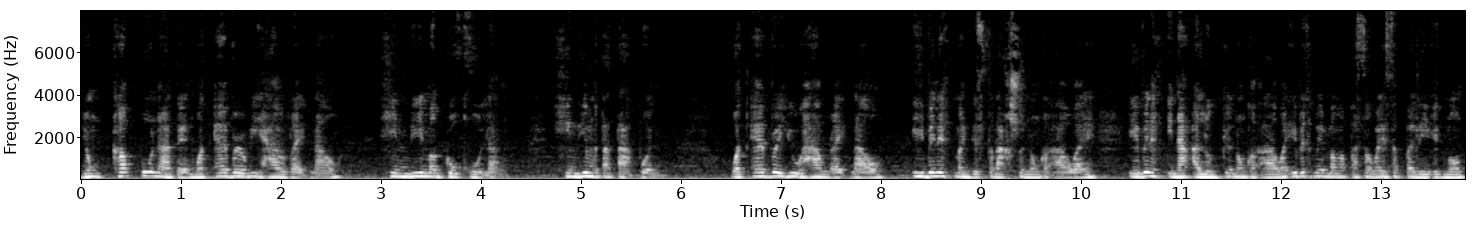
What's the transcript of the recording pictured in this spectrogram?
yung cup po natin, whatever we have right now, hindi magkukulang. Hindi matatapon. Whatever you have right now, even if may distraction ng kaaway, even if inaalog ka ng kaaway, even if may mga pasaway sa paligid mo,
